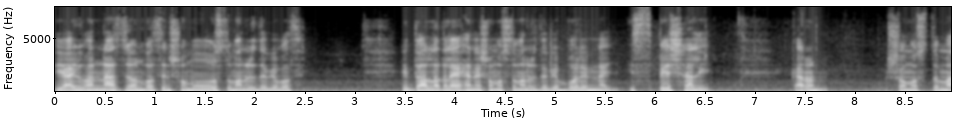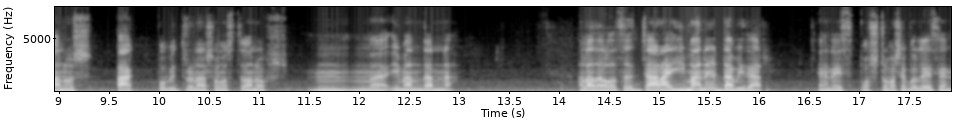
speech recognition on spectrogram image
ইয়াইহান নাস যেমন বলছেন, সমস্ত মানুষদেরকে বলছেন। কিন্তু আল্লাহ তালা এখানে সমস্ত মানুষদেরকে বলেন নাই, স্পেশালি। কারণ সমস্ত মানুষ পাক, পবিত্র না, সমস্ত মানুষ ইমানদার না। আল্লাহ তালা বলছে, যারা ইমানের দাবিদার, এখানে স্পষ্ট ভাষায় বলেছেন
